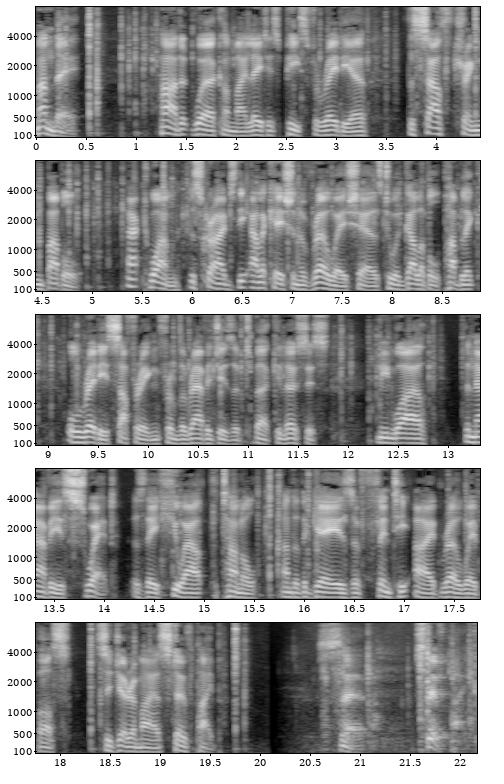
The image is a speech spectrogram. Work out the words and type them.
Monday. Hard at work on my latest piece for radio, The South Tring Bubble. Act 1 describes the allocation of railway shares to a gullible public already suffering from the ravages of tuberculosis. Meanwhile, the navvies sweat as they hew out the tunnel under the gaze of flinty eyed railway boss Sir Jeremiah Stovepipe. So, Stovepipe,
